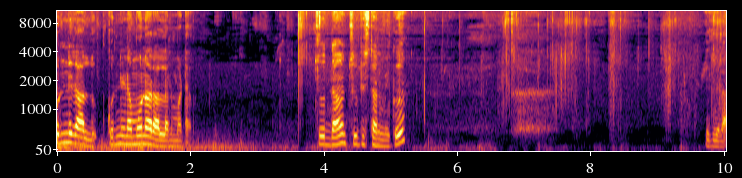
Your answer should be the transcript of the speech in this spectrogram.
కొన్ని రాళ్ళు కొన్ని నమూనా రాళ్ళు అనమాట చూద్దాం చూపిస్తాను మీకు. ఇది ఇలా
